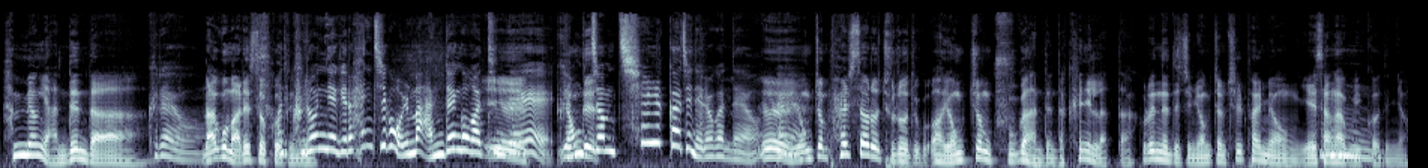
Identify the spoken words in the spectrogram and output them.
한 명이 안 된다. 그래요. 라고 말했었거든요. 아니, 그런 얘기를 한 지가 얼마 안 된 것 같은데 예, 0.7까지 내려갔네요. 예, 네. 0.84로 줄어들고 아 0.9가 안 된다. 큰일 났다. 그랬는데 지금 0.78명 예상하고 음. 있거든요.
